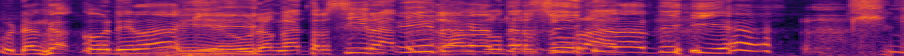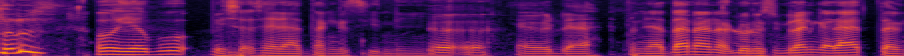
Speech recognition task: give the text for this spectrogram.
Udah nggak kode lagi. Iya, udah nggak tersirat, Iya, langsung nggak tersurat. tersirat, Iya. Terus Oh ya bu, besok saya datang ke sini. Heeh. Ya udah, ternyata anak 29 gak datang.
